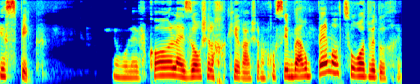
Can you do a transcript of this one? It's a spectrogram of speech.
יספיק. שימו לב, כל האזור של החקירה שאנחנו עושים בהרבה מאוד צורות ודרכים.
